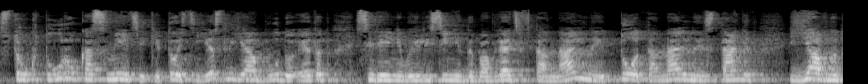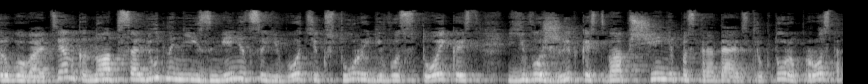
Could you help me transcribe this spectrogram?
структуру косметики. То есть, если я буду этот сиреневый или синий добавлять в тональный, то тональный станет явно другого оттенка, но абсолютно не изменится его текстура, его стойкость, его жидкость вообще не пострадает. Структура просто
